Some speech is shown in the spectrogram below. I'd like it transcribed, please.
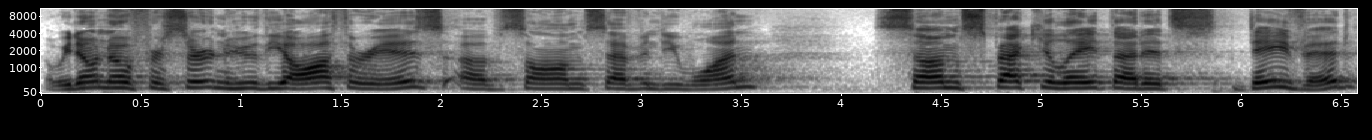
We don't know for certain who the author is of Psalm 71. Some speculate that it's David.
